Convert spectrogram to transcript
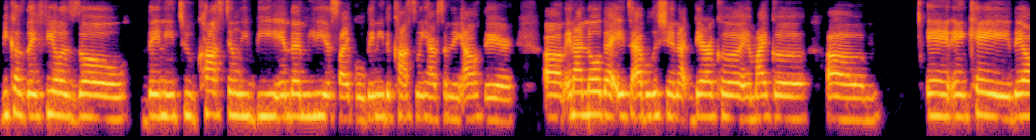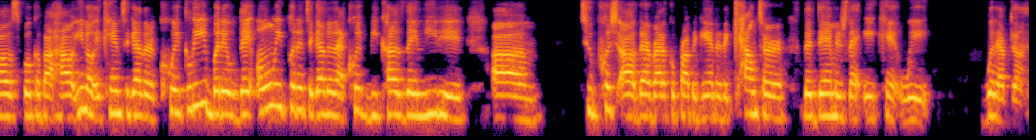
because they feel as though they need to constantly be in the media cycle. They need to constantly have something out there. Um, and I know that it's abolition, Derecka and Micah um, and and Kay, they all spoke about how you know it came together quickly, but it, they only put it together that quick because they needed um, to push out that radical propaganda to counter the damage that eight can't wait would have done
